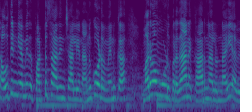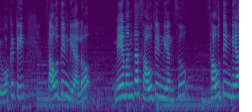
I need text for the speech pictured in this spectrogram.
సౌత్ ఇండియా మీద పట్టు సాధించాలి అని అనుకోవడం వెనుక మరో మూడు ప్రధాన కారణాలు ఉన్నాయి అవి ఒకటి సౌత్ ఇండియాలో మేమంతా సౌత్ ఇండియన్స్ సౌత్ ఇండియా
